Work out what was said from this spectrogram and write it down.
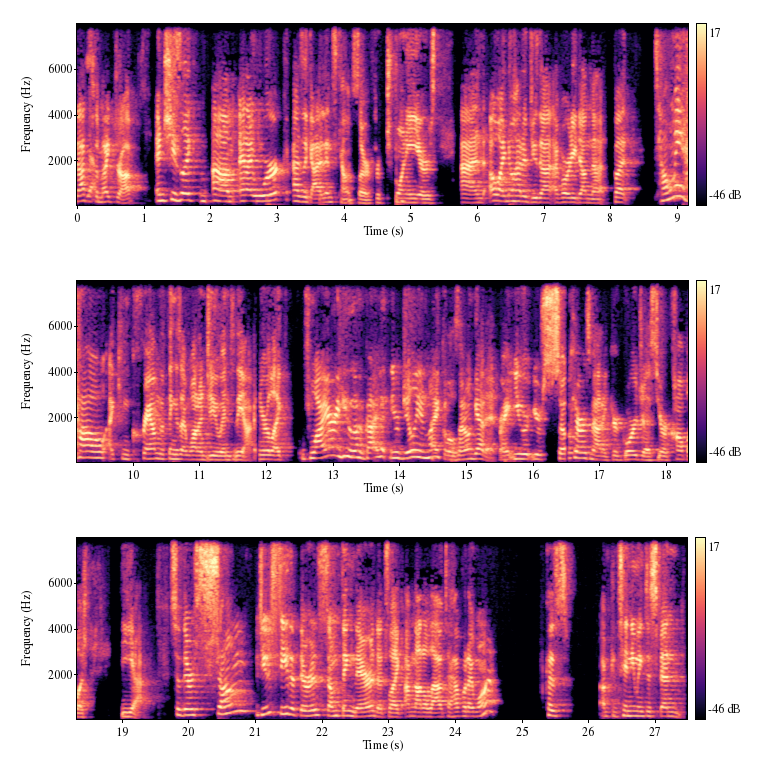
that's yeah. the mic drop. And she's like, um, and I work as a guidance counselor for 20 years. And oh, I know how to do that. I've already done that. But tell me how I can cram the things I want to do into the app. And you're like, why are you a guy that you're Jillian Michaels? I don't get it, right? You, you're so charismatic. You're gorgeous. You're accomplished. Yeah. So there's some, do you see that there is something there that's like, I'm not allowed to have what I want? Because I'm continuing to spend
